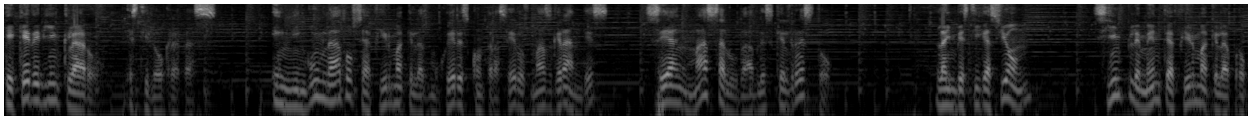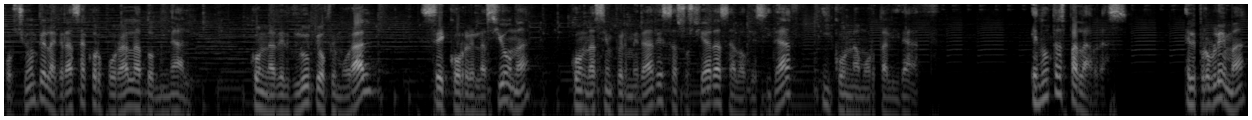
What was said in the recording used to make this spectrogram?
Que quede bien claro, estilócratas, en ningún lado se afirma que las mujeres con traseros más grandes sean más saludables que el resto. La investigación simplemente afirma que la proporción de la grasa corporal abdominal con la del glúteo femoral se correlaciona con las enfermedades asociadas a la obesidad y con la mortalidad. En otras palabras, el problema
